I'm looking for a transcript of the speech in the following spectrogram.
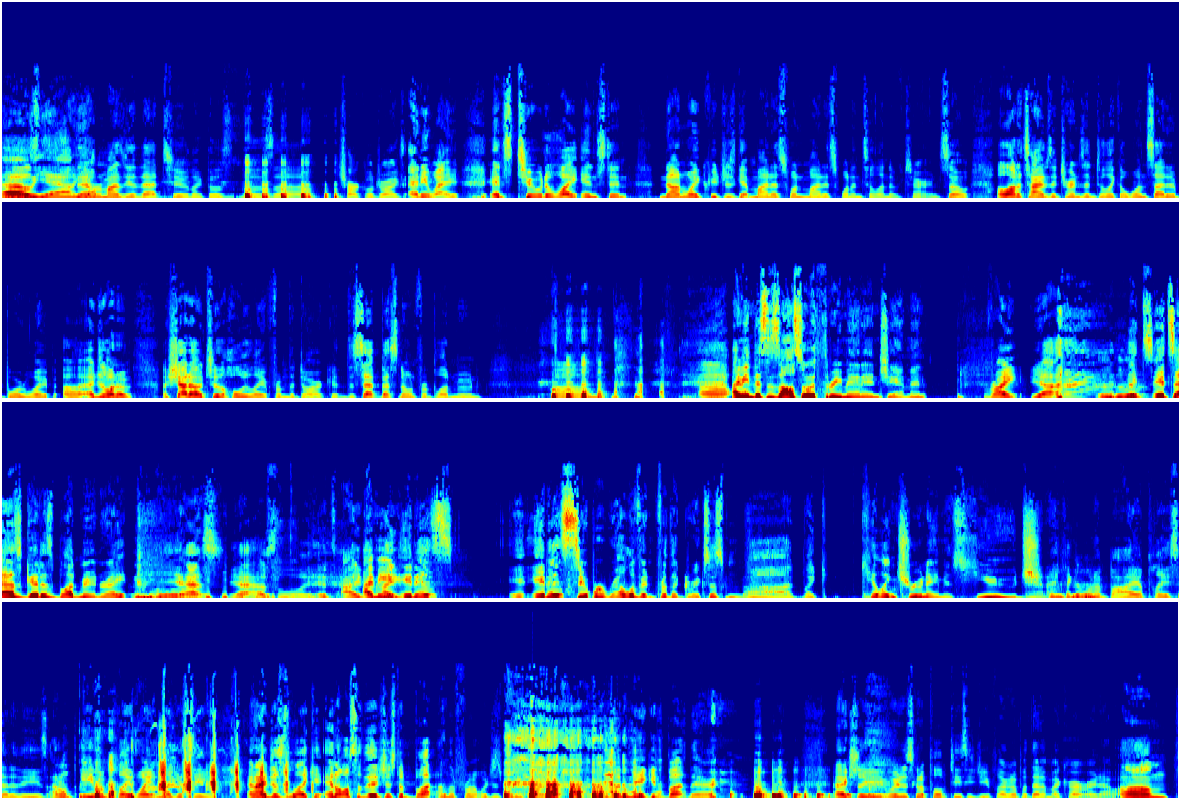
Oh, yeah, that yep. reminds me of that too. Like those those uh, charcoal drawings. Anyway, it's two to white instant. Non-white creatures get minus one minus one until end of turn. So a lot of times it turns into like a one-sided board wipe. Uh, I just want to a shout out to the Holy Light from the Dark, the set best known for Blood Moon. Um, I mean, this is also a three man enchantment. right? Yeah. It's it's as good as Blood Moon, right? yes, yeah, absolutely. It's I. I mean, it is it, it is super relevant for the Grixis. Uh, like killing True Name is huge. I think I'm gonna buy a playset of these. I don't even play White Legacy, and I just like it. And also, there's just a butt on the front, which is pretty funny. There's a naked butt there. Actually, we're just gonna pull up TCG play. I'm gonna put that in my cart right now. Um,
